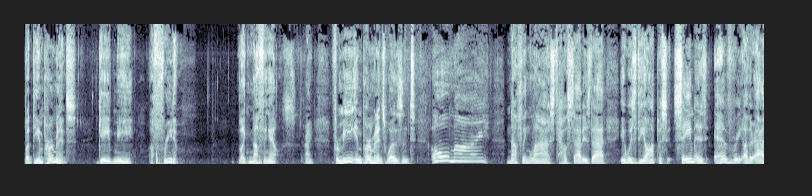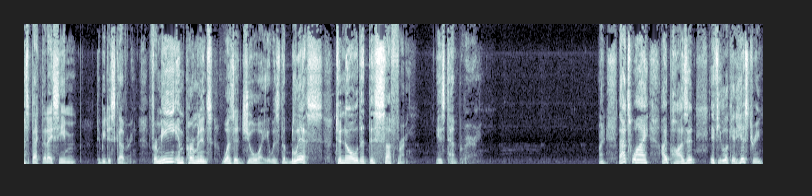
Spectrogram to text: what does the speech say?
but the impermanence gave me a freedom like nothing else, right? For me, impermanence wasn't, oh my, nothing lasts, how sad is that? It was the opposite, same as every other aspect that I seem to be discovering. For me, impermanence was a joy. It was the bliss to know that this suffering is temporary. Right? That's why I posit, if you look at history,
